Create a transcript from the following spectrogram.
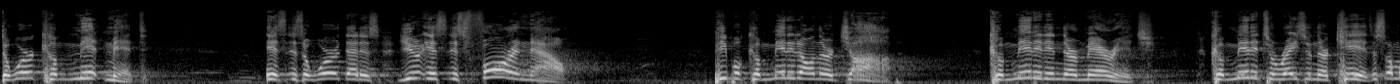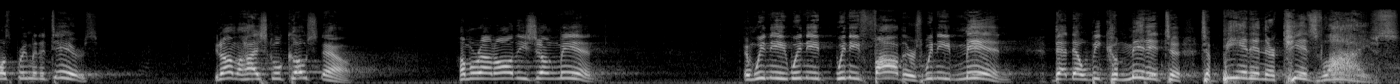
the word commitment is, is a word that is, you, is, is foreign now. People committed on their job, committed in their marriage, committed to raising their kids. This almost brings me to tears. You know, I'm a high school coach now. I'm around all these young men. And we need, we need, we need fathers, we need men that, that will be committed to, to being in their kids' lives.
